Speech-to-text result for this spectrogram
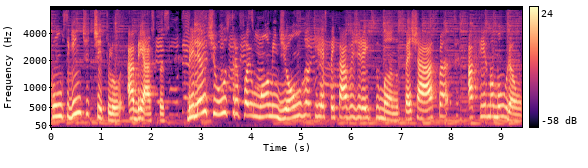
com o seguinte título, abre aspas, Brilhante Ustra foi um homem de honra que respeitava os direitos humanos, fecha aspas, afirma Mourão.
